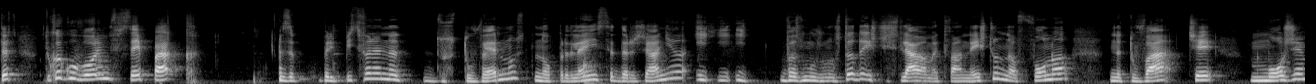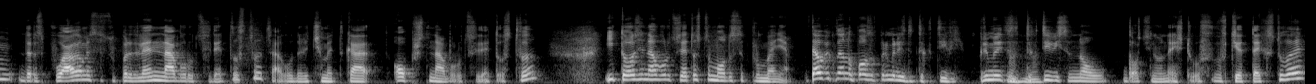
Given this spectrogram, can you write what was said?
Тоест, тук говорим все пак за приписване на достоверност на определени съдържания и, и, и възможността да изчисляваме това нещо на фона на това, че можем да разполагаме с определен набор от свидетелства, това го да речем така общ набор от свидетелства, и този набор от свидетелства може да се променя. Те обикновено ползват примери с детективи. Примерите с детективи са много готино нещо в, в тия текстове.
